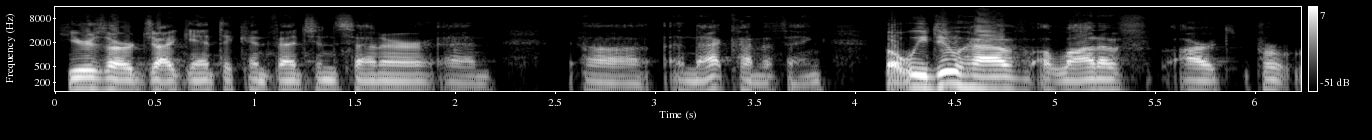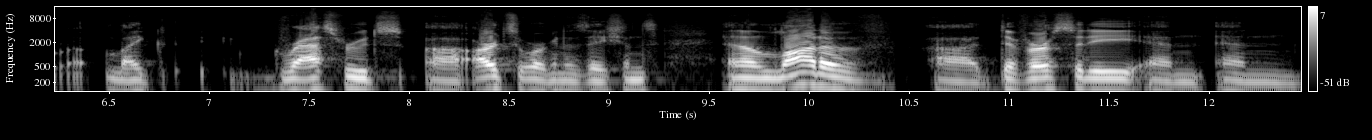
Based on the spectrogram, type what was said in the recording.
here's our gigantic convention center and uh, and that kind of thing. But we do have a lot of art, like grassroots uh, arts organizations, and a lot of uh, diversity and and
